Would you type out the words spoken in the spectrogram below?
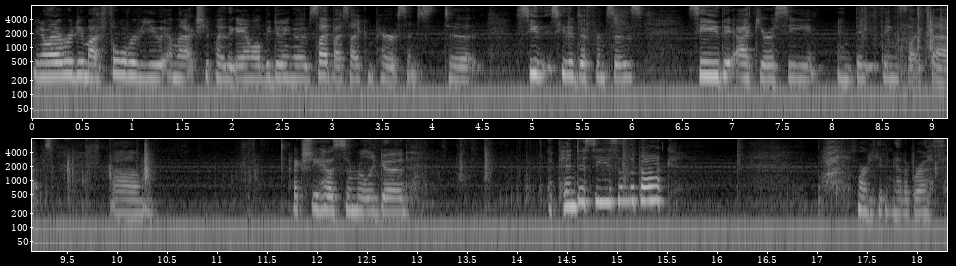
you know, whenever I do my full review and when I actually play the game, I'll be doing a side-by-side -side comparison to see, see the differences, see the accuracy and th things like that. Um, actually has some really good appendices in the back. I'm already getting out of breath.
